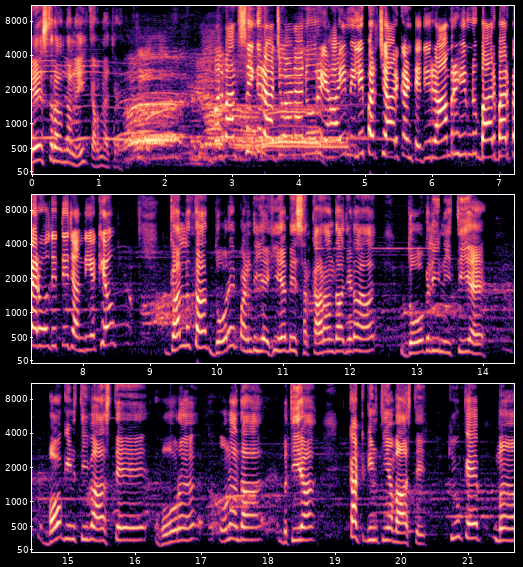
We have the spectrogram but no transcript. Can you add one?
ਇਸ ਤਰ੍ਹਾਂ ਦਾ ਨਹੀਂ ਕਰਨਾ ਚਾਹੀਦਾ। ਬਲਵੰਤ ਸਿੰਘ ਰਾਜਵਾਨਾ ਨੂੰ ਰਿਹਾਈ ਮਿਲੀ ਪਰ 4 ਘੰਟੇ ਦੀ ਰਾਮ ਰਹੀਮ ਨੂੰ ਬਾਰ-ਬਾਰ ਪੈਰੋਲ ਦਿੱਤੀ ਜਾਂਦੀ ਹੈ। ਕਿਉਂ? ਗੱਲ ਤਾਂ ਦੋਹਰੇ ਦੀ ਇਹੀ ਹੈ ਵੀ ਸਰਕਾਰਾਂ ਦਾ ਜਿਹੜਾ ਦੋਗਲੀ ਨੀਤੀ ਹੈ ਬਹੁ ਗਿਣਤੀ ਵਾਸਤੇ ਹੋਰ ਉਹਨਾਂ ਦਾ ਵਤੀਰਾ ਘੱਟ ਗਿਣਤੀਆਂ ਵਾਸਤੇ। ਕਿਉਂਕਿ ਮ,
